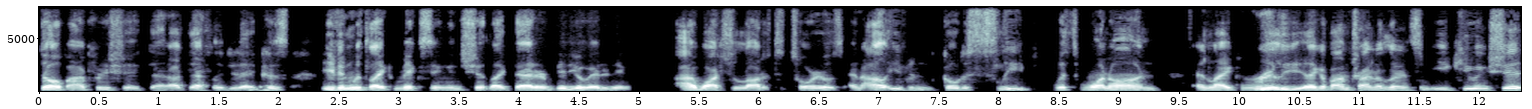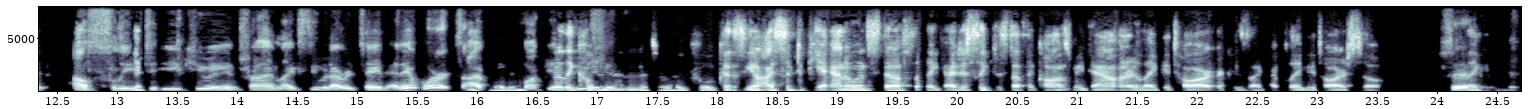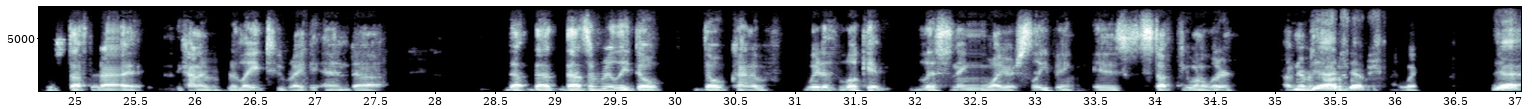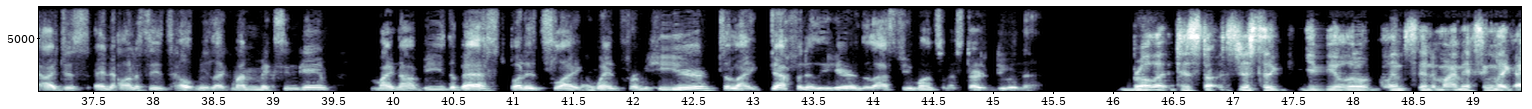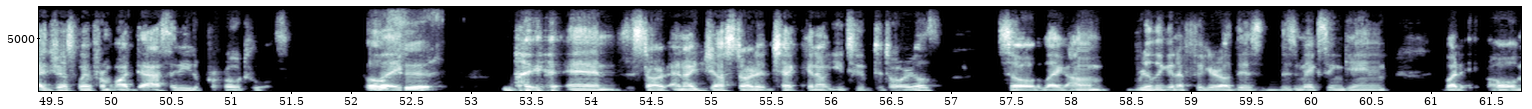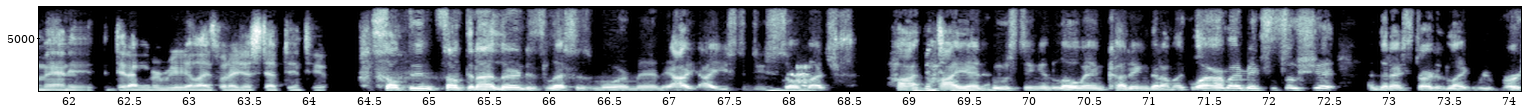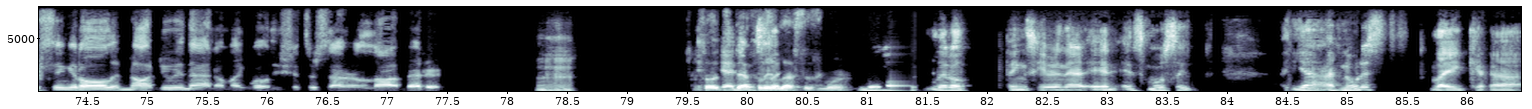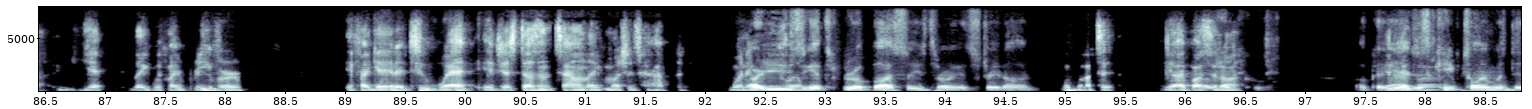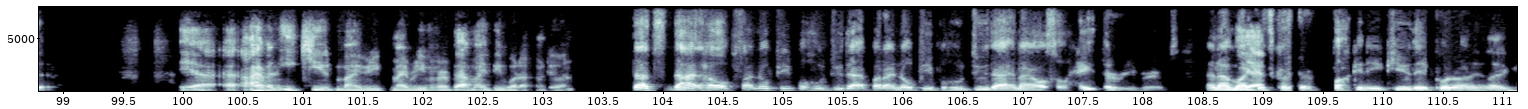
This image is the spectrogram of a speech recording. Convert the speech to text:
Dope. I appreciate that. I'll definitely do that because even with like mixing and shit like that or video editing i watch a lot of tutorials and i'll even go to sleep with one on and like really like if i'm trying to learn some eqing shit I'll sleep yeah. to EQing and try and like see what I retain, and it works. I fucking really cool, man. That's really cool because you know I sleep to piano and stuff. Like I just sleep to stuff that calms me down, or like guitar because like I play guitar, so Sick. like stuff that I kind of relate to, right? And uh, that that that's a really dope dope kind of way to look at listening while you're sleeping is stuff you want to learn. I've never yeah, thought about yeah. that way. Yeah, I just and honestly, it's helped me. Like my mixing game might not be the best, but it's like went from here to like definitely here in the last few months when I started doing that. Bro, just start, just to give you a little glimpse into my mixing, like I just went from Audacity to Pro Tools. Oh like, shit! Like, and start, and I just started checking out YouTube tutorials. So like, I'm really gonna figure out this this mixing game. But oh man, it, did I ever realize what I just stepped into? Something something I learned is less is more, man. I, I used to do so much high high end boosting and low end cutting that I'm like, why am I mixing so shit? And then I started like reversing it all and not doing that. And I'm like, whoa, these shits are sounding a lot better. Mm-hmm. So it's yeah, definitely like less is more. Little, little things here and there, and it's mostly, yeah. I've noticed like uh, get like with my reverb, if I get it too wet, it just doesn't sound like much is happening. When are you using it through a bus or are you throwing it straight on? I bust it. Yeah, I bust it on. Cool. Okay, yeah, yeah just keep toying with it. Yeah, I haven't EQ'd my my reverb. That might be what I'm doing. That's that helps. I know people who do that, but I know people who do that, and I also hate their reverbs. And I'm like, yeah. it's because they're fucking EQ they put on it. Like,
